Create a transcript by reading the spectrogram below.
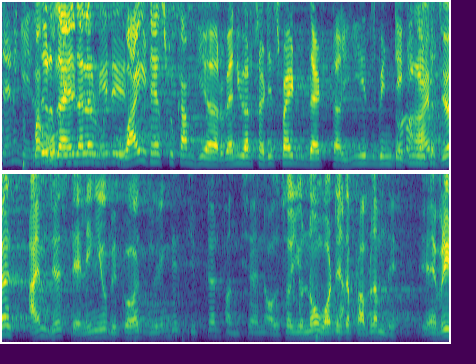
तेणें घेतलें. जाय जाल्यार why it has to come here when you are satisfied that he is been taking it I am just I am just telling you because during this chieftain function also you know what is the problem there every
